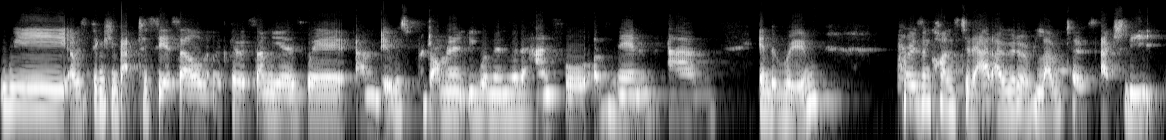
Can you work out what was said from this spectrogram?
we, I was thinking back to CSL, there were some years where um, it was predominantly women with a handful of men um, in the room. Pros and cons to that, I would have loved to have actually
